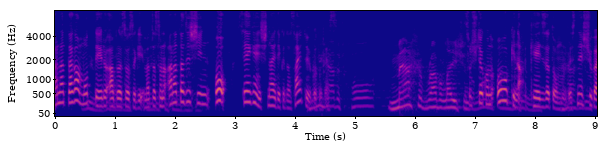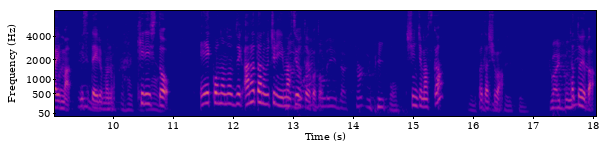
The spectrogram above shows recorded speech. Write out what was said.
あなたが持っている油注ぎ、またそのあなた自身を制限しないでくださいということです。そしてこの大きな啓示だと思うんですね。主が今見せているもの。キリスト、栄光の望みあなたのうちにいますよということ。信じますか？私は。例えば、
